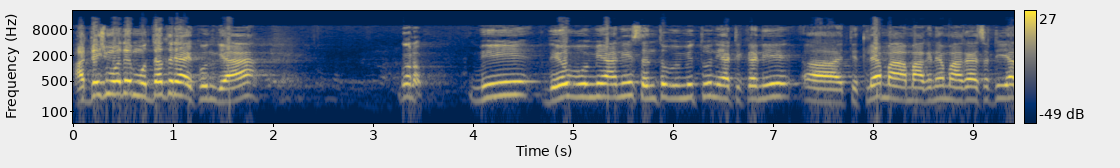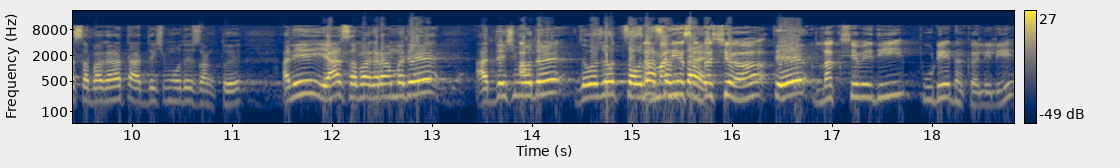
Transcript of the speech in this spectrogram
अध्यक्ष महोदय मुद्दा तरी ऐकून घ्या. बोला. मी देवभूमी आणि संतभूमीतून या ठिकाणी तिथल्या मा- मागण्या मागायसाठी या सभागृहात अध्यक्ष महोदय सांगतोय आणि या सभागृहामध्ये अध्यक्ष महोदय जवळजवळ चौदा. सदस्य ते लक्षवेधी पुढे ढकललेली.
